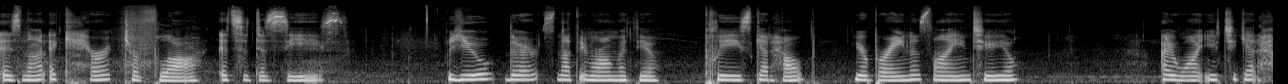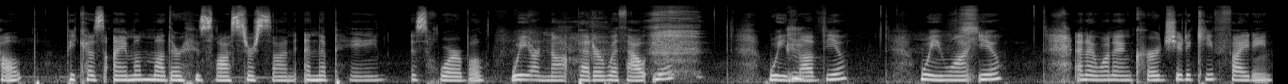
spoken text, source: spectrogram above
is not a character flaw, it's a disease. You, there's nothing wrong with you. Please get help. Your brain is lying to you. I want you to get help because I'm a mother who's lost her son and the pain is horrible. We are not better without you. We love you. We want you. And I want to encourage you to keep fighting.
